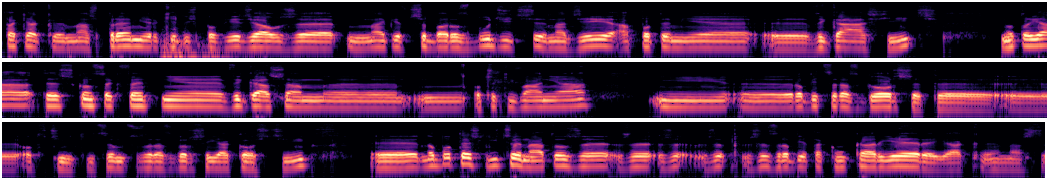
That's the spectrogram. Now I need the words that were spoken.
tak jak nasz premier kiedyś powiedział, że najpierw trzeba rozbudzić nadzieję, a potem je wygasić, no to ja też konsekwentnie wygaszam e, mm, oczekiwania i e, robię coraz gorsze te e, odcinki, są coraz gorszej jakości. No bo też liczę na to, że, że, że, że, zrobię taką karierę jak nasz,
